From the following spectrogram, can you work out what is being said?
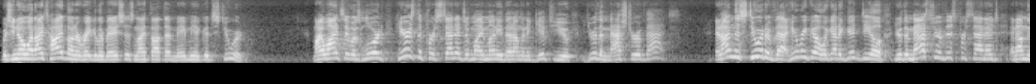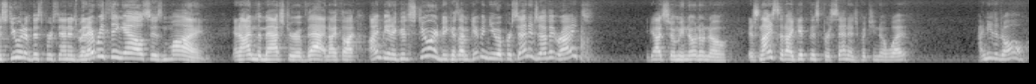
But you know what? I tithed on a regular basis, and I thought that made me a good steward. My mindset was, Lord, here's the percentage of my money that I'm going to give to you. You're the master of that. And I'm the steward of that. Here we go. We got a good deal. You're the master of this percentage, and I'm the steward of this percentage, but everything else is mine. And I'm the master of that. And I thought, I'm being a good steward because I'm giving you a percentage of it, right? And God showed me, no, no, no. It's nice that I get this percentage, but you know what? I need it all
